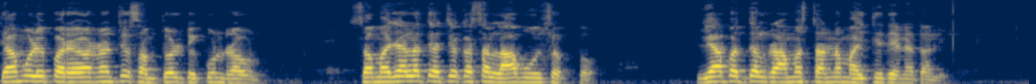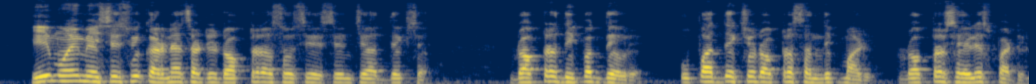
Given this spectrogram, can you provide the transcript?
त्यामुळे पर्यावरणाचे समतोल टिकून राहून समाजाला त्याचा कसा लाभ होऊ शकतो? याबद्दल ग्रामस्थांना माहिती देण्यात आली. ही मोहीम यशस्वी करण्यासाठी डॉक्टर असोसिएशनचे अध्यक्ष डॉक्टर दीपक देवरे उपाध्यक्ष doctor Sandeep Mali doctor Shailesh Patil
